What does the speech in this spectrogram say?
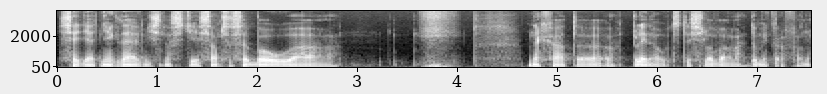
sedět někde v místnosti sám se sebou a nechat uh, plynout ty slova do mikrofonu.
